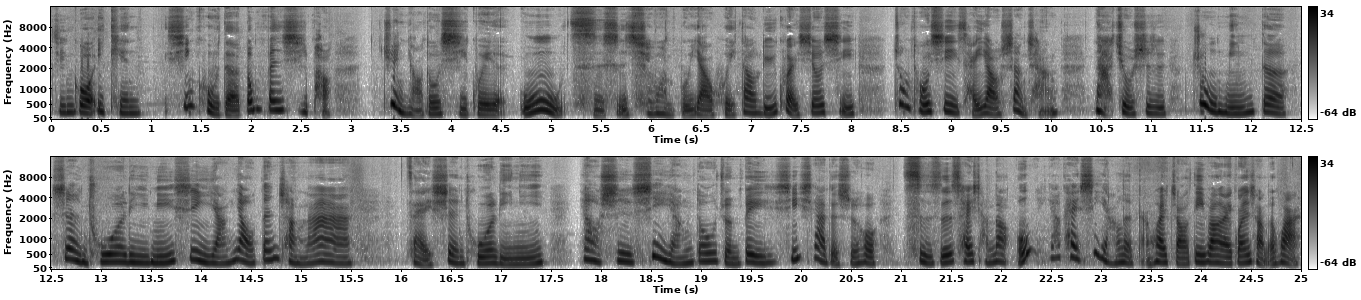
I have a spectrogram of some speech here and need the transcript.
经过一天辛苦的东奔西跑，倦鸟都西归了。呜、此时千万不要回到旅馆休息，重头戏才要上场，那就是著名的圣托里尼夕阳要登场啦。在圣托里尼，要是夕阳都准备西下的时候，此时才想到哦，要看夕阳了，赶快找地方来观赏的话，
